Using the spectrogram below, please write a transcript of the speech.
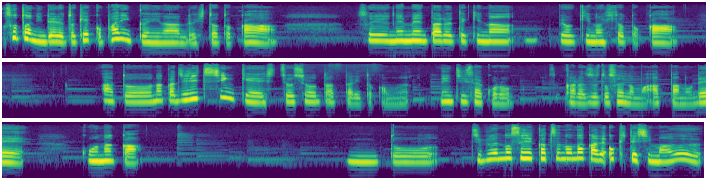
外に出ると結構パニックになる人とかそういうねメンタル的な病気の人とかあとなんか自律神経失調症だったりとかもね小さい頃からずっとそういうのもあったのでこうなんかうんと自分の生活の中で起きてしまう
